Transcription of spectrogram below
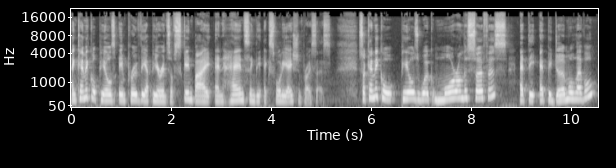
And chemical peels improve the appearance of skin by enhancing the exfoliation process. So chemical peels work more on the surface at the epidermal level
